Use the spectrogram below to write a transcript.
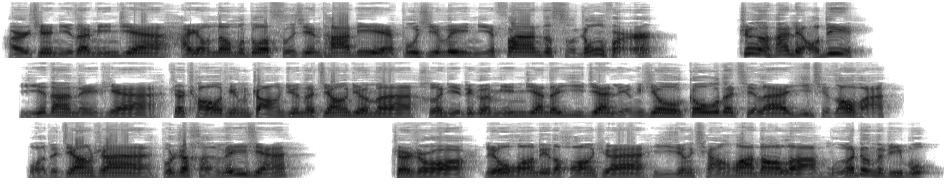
而且你在民间还有那么多死心塌地、不惜为你翻案的死忠粉儿，这还了得？一旦哪天这朝廷掌军的将军们和你这个民间的意见领袖勾搭起来，一起造反，我的江山不是很危险？这时候，刘皇帝的皇权已经强化到了魔怔的地步，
